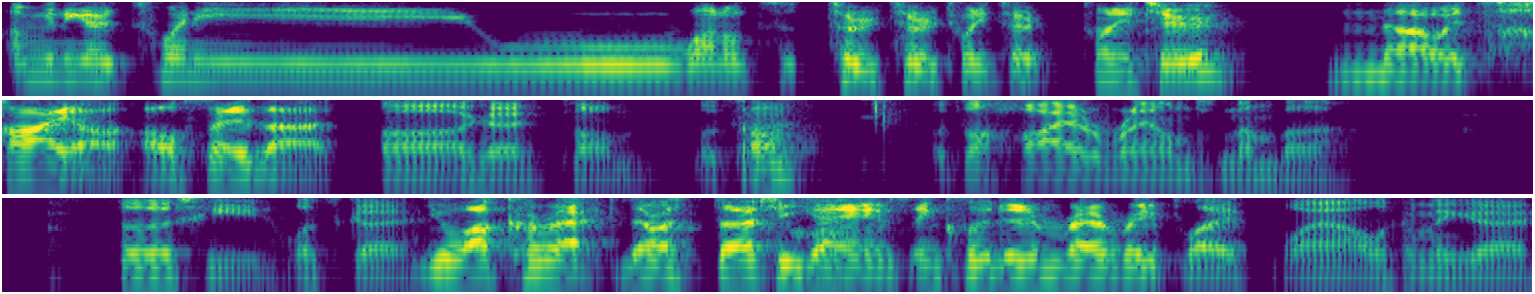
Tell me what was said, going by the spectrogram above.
I'm gonna go twenty-one or two, two, two, 22. 22? No, it's higher. I'll say that. Oh, okay, Tom. Let's Tom, go. Let's a higher round number. 30. Let's go. you are correct. There are 30 games included in Rare Replay. Wow, look at me go.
